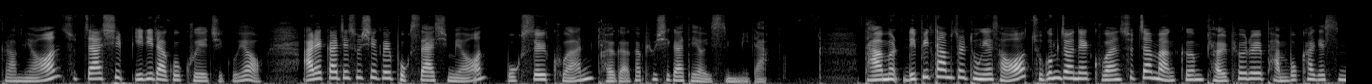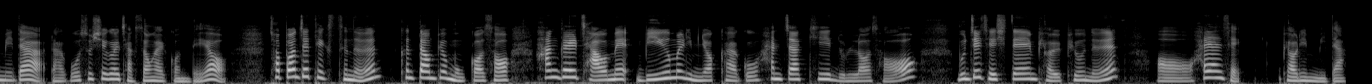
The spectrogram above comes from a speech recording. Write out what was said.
그러면 숫자 11이라고 구해지고요. 아래까지 수식을 복사하시면 몫을 구한 결과가 표시가 되어 있습니다. 다음은 repeat 함수를 통해서 조금 전에 구한 숫자만큼 별표를 반복하겠습니다. 라고 수식을 작성할 건데요. 첫 번째 텍스트는 큰 따옴표 묶어서 한글 자음에 미음을 입력하고 한자 키 눌러서 문제 제시된 별표는 어, 하얀색 별입니다.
